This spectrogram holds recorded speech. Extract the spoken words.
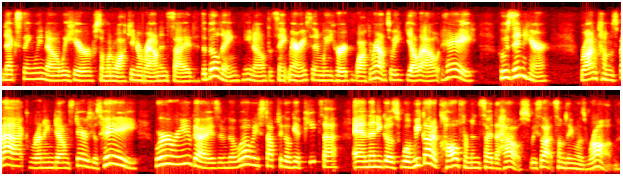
Next thing we know, we hear someone walking around inside the building, you know, the St. Mary's, and we heard walking around. So we yell out, Hey, who's in here? Ron comes back running downstairs. He goes, Hey, where were you guys? And we go, Well, we stopped to go get pizza. And then he goes, Well, we got a call from inside the house. We thought something was wrong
